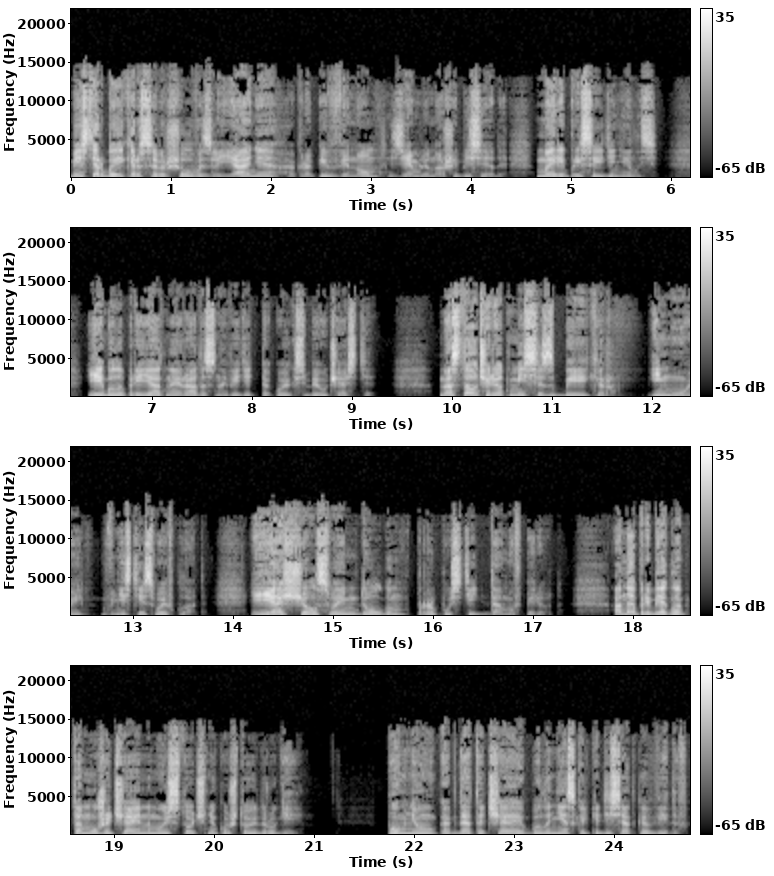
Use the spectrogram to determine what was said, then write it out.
Мистер Бейкер совершил возлияние, окропив вином землю нашей беседы. Мэри присоединилась. Ей было приятно и радостно видеть такое к себе участие. Настал черед миссис Бейкер и мой внести свой вклад. Я счел своим долгом пропустить даму вперед. Она прибегла к тому же чайному источнику, что и другие. Помню, когда-то чая было несколько десятков видов.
